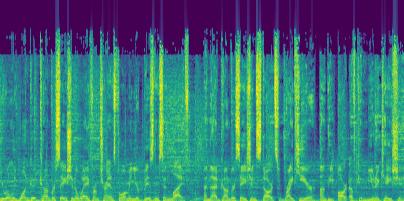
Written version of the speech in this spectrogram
you're only one good conversation away from transforming your business and life, and that conversation starts right here on The Art of Communication.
